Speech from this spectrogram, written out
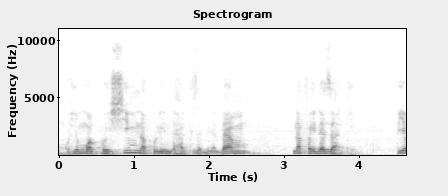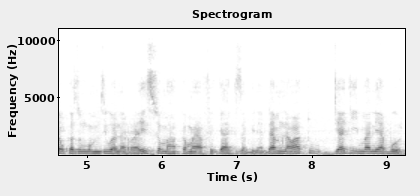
Umuhimu wa kuheshimu na kulinda haki za binadamu na faida zake pia ukazungumziwa na rais wa mahakama ya Afrika ya haki za binadamu na watu, Jaji Imani Aboud,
